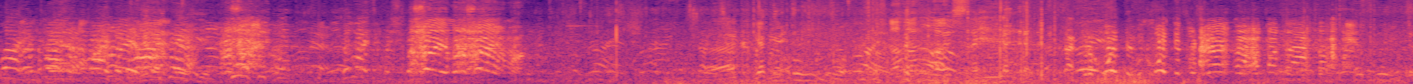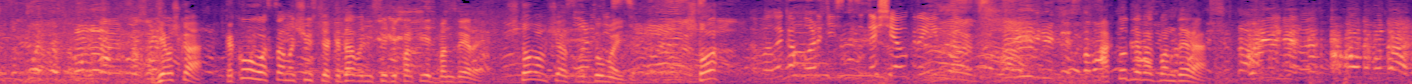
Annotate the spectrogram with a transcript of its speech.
Давайте, давайте, давайте, давайте! Давайте починаємо! Рушаємо, рушаємо! Так, проходьте, виходьте, прекрасно, готуйте Девушка, какое у вас самочувствие, когда вы несете портрет Бандеры? Что вам сейчас вы думаете? Что? Велика гордість за те, що я українка. Вирівнюйтесь, А ставайте кто для вас Бандера? Вирівнюйтесь, проходимо далі.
